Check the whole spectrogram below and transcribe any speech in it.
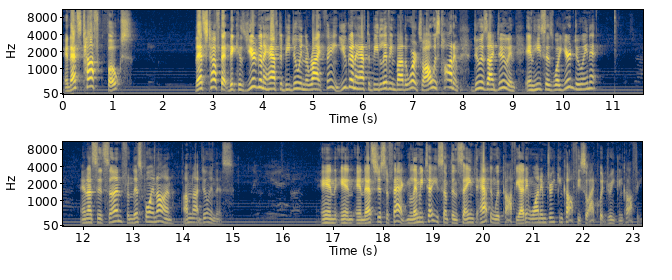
And that's tough, folks. That's tough that because you're going to have to be doing the right thing. You're going to have to be living by the word. So I always taught him, do as I do. And, and he says, Well, you're doing it. And I said, Son, from this point on, I'm not doing this. And, and, and that's just a fact. And let me tell you something, the same happened with coffee. I didn't want him drinking coffee, so I quit drinking coffee.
